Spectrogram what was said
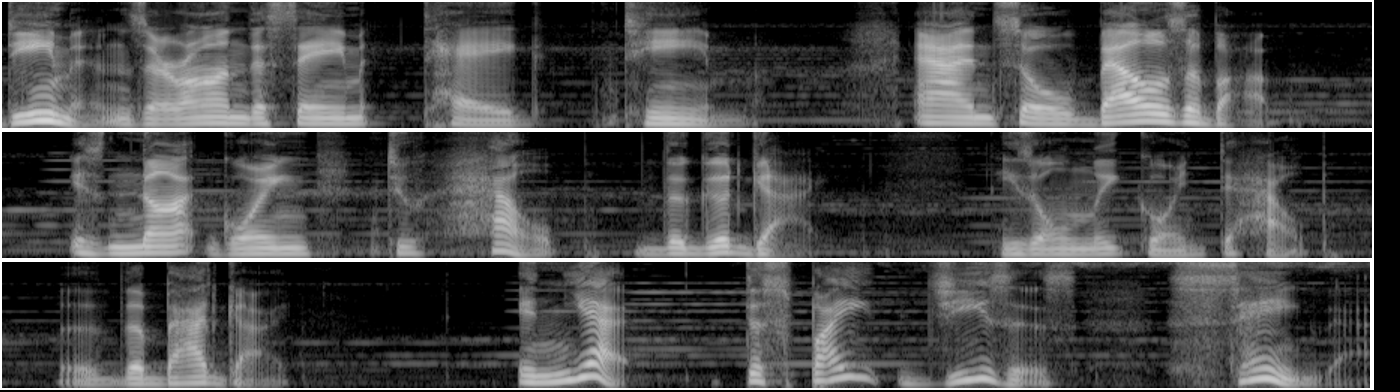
demons are on the same tag team. And so Beelzebub is not going to help the good guy. He's only going to help uh, the bad guy. And yet, despite Jesus saying that,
